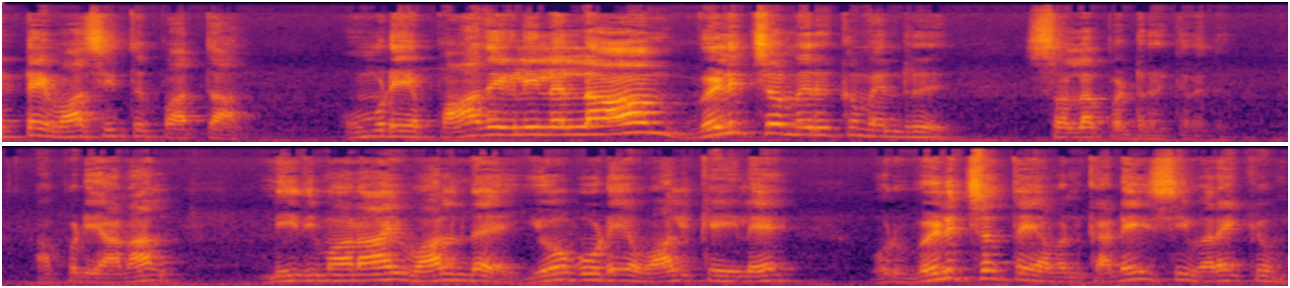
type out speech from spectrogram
எட்டை வாசித்து பார்த்தால் உம்முடைய பாதைகளிலெல்லாம் வெளிச்சம் இருக்கும் என்று சொல்லப்பட்டிருக்கிறது. அப்படியானால் நீதிமானாய் வாழ்ந்த யோபுடைய வாழ்க்கையிலே ஒரு வெளிச்சத்தை அவன் கடைசி வரைக்கும்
